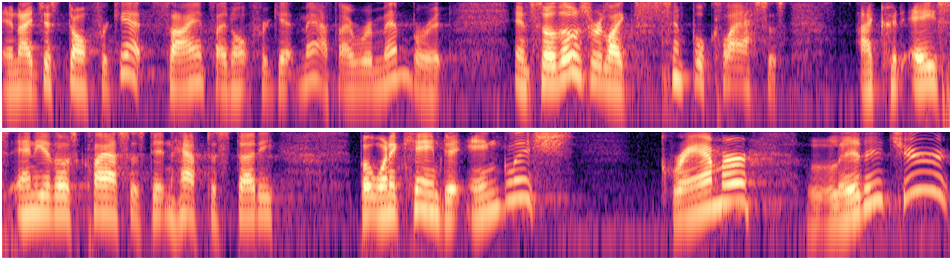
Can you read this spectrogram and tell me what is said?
and I just don't forget science, I don't forget math, I remember it. And so those were like simple classes. I could ace any of those classes, didn't have to study. But when it came to English, grammar, literature,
